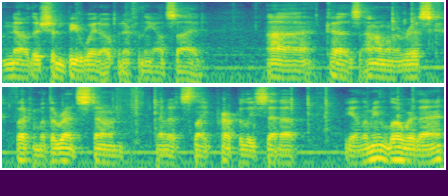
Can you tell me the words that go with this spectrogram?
no, there shouldn't be a way to open it from the outside. Uh, Because uh, I don't want to risk fucking with the redstone that it's, like, properly set up. Yeah, let me lower that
